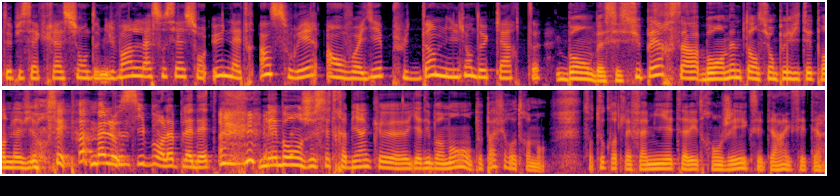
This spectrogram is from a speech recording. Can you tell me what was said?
Depuis sa création en 2020, l'association Une lettre, un sourire a envoyé plus d'un million de cartes. Bon, ben c'est super ça. Bon, en même temps, si on peut éviter de prendre l'avion, c'est pas mal aussi pour la planète. Mais bon, je sais très bien qu'il y a des moments où on peut pas faire autrement. Surtout quand la famille est à l'étranger, etc., etc.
